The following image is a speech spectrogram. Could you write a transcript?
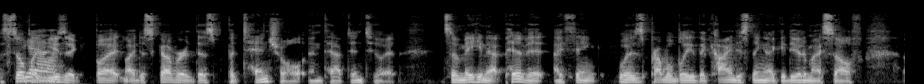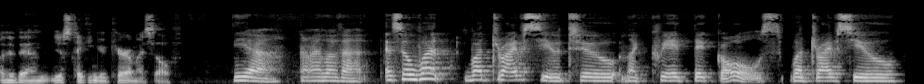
still yeah. play music, but I discovered this potential and tapped into it. So making that pivot, I think was probably the kindest thing I could do to myself other than just taking good care of myself. Yeah, I love that. And so what what drives you to like create big goals? What drives you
